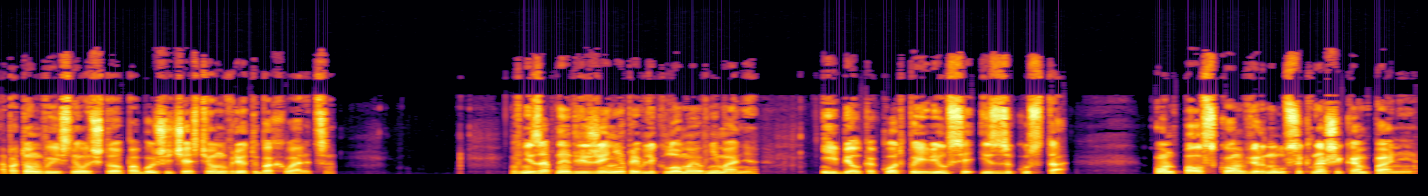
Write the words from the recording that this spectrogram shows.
а потом выяснилось, что по большей части он врет и бахвалится. Внезапное движение привлекло мое внимание, и белка-кот появился из-за куста. Он ползком вернулся к нашей компании.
